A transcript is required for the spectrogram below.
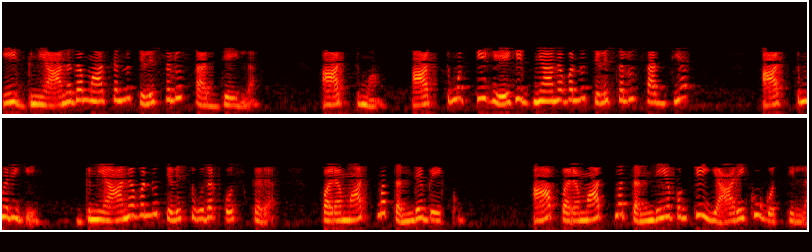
ಈ ಜ್ಞಾನದ ಮಾತನ್ನು ತಿಳಿಸಲು ಸಾಧ್ಯ ಇಲ್ಲ. ಆತ್ಮ, ಆತ್ಮಕ್ಕೆ ಹೇಗೆ ಜ್ಞಾನವನ್ನು ತಿಳಿಸಲು ಸಾಧ್ಯ? ಆತ್ಮರಿಗೆ ಜ್ಞಾನವನ್ನು ತಿಳಿಸುವುದಕ್ಕೋಸ್ಕರ ಪರಮಾತ್ಮ ತಂದೆ ಬೇಕು. ಆ ಪರಮಾತ್ಮ ತಂದೆಯ ಬಗ್ಗೆ ಯಾರಿಗೂ ಗೊತ್ತಿಲ್ಲ.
